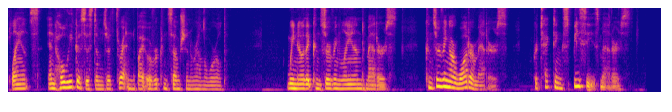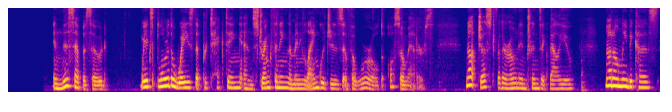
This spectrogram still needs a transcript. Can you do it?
plants, and whole ecosystems are threatened by overconsumption around the world. We know that conserving land matters, conserving our water matters, protecting species matters. In this episode, we explore the ways that protecting and strengthening the many languages of the world also matters, not just for their own intrinsic value, not only because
